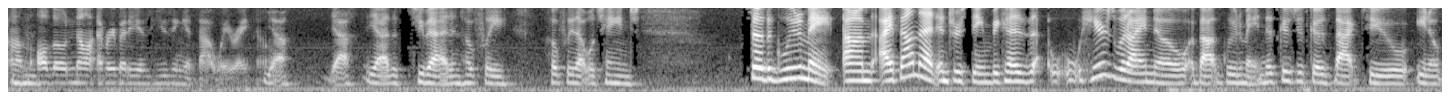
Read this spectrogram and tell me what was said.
um, although not everybody is using it that way right now. Mm-hmm. Yeah, yeah, yeah. That's too bad, and hopefully, hopefully that will change. So the glutamate, um, I found that interesting because here's what I know about glutamate, and this goes, just goes back to you know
